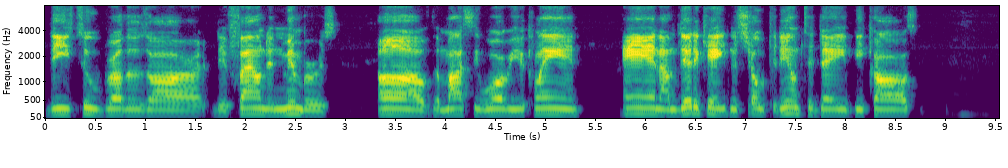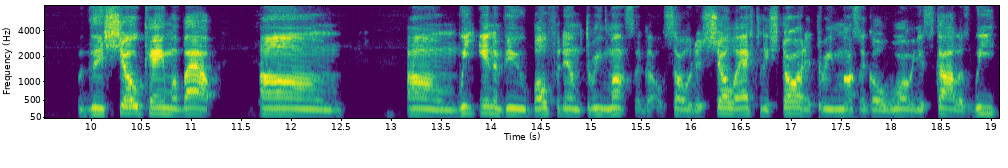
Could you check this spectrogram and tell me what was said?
these two brothers are the founding members of the Mossy Warrior Clan, and I'm dedicating the show to them today because the show came about. Um, um, we interviewed both of them three months ago, so the show actually started three months ago. Warrior Scholars. We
